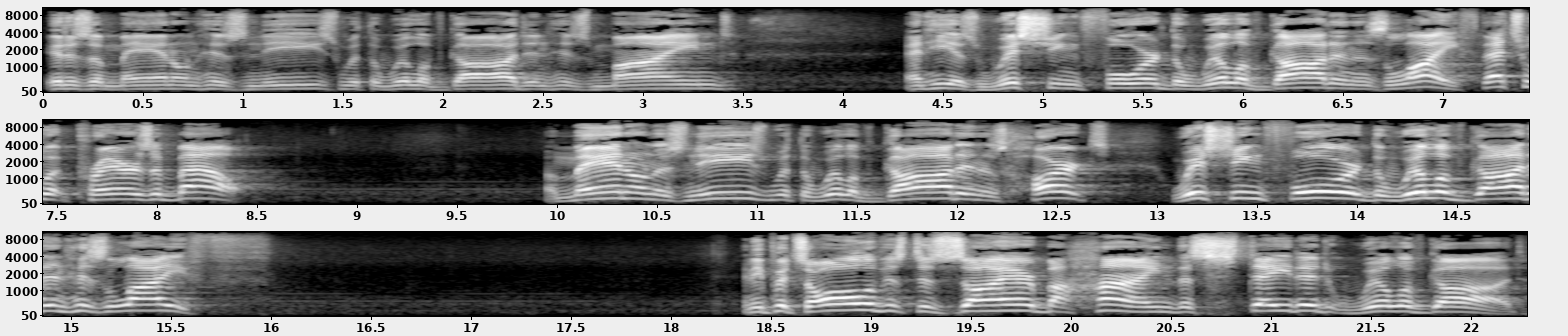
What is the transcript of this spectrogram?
It is a man on his knees with the will of God in his mind, and he is wishing forward the will of God in his life. That's what prayer is about. A man on his knees with the will of God in his heart, wishing forward the will of God in his life. And he puts all of his desire behind the stated will of God.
